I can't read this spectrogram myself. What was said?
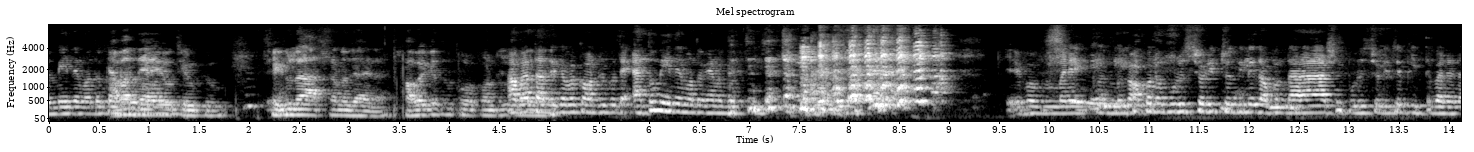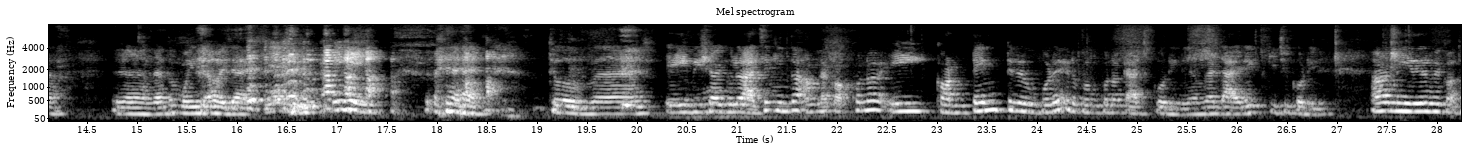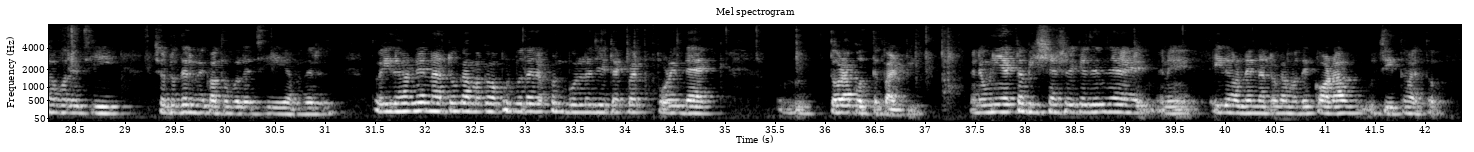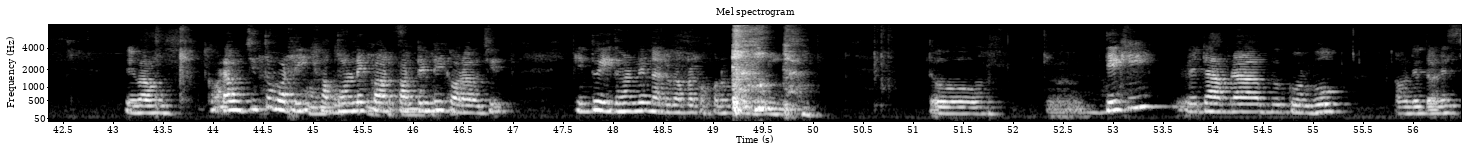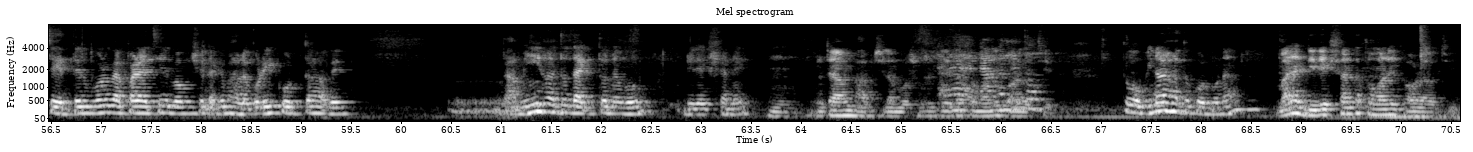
মেয়েদের মতো কেন আবার দেয়ও কেউ কেউ। সেগুলো আটকানো যায় না। সবাইকে তো কন্ট্রোল আবার তাদেরকে আবার কন্ট্রোল করতে এত মেয়েদের মতো কেন করছিস? এরকম মানে কখনো পুরুষ চরিত্র দিলে তখন তারা আর সেই পুরুষ চরিত্রে ফিরতে পারে না। আহ, এত মহিলা হয়ে যায় তো এই বিষয়গুলো আছে কিন্তু আমরা কখনো এই কন্টেন্টের উপরে এরকম কোনো কাজ করিনি আমরা ডাইরেক্ট কিছু করিনি। আমরা মেয়েদের হয়ে কথা বলেছি ছোটদের হয়ে কথা বলেছি আমাদের তো এই ধরনের নাটক আমাকে অপূর্বদা যখন বলল যে এটা একবার পড়ে দেখ তোরা করতে পারবি। মানে উনি একটা বিশ্বাস রেখেছেন যে মানে এই ধরনের নাটক আমাদের করা উচিত হয়তো। এবং করা উচিত তো বটেই সব ধরনের কন্টেন্টই করা উচিত। কিন্তু এই ধরনের নাটক আমরা কখনো করিনি। তো দেখি এটা আমরা করব। আমাদের দলের স্ট্রেংথের উপর ব্যাপার আছে এবং সেটাকে ভালো করেই করতে হবে। আমি হয়তো দায়িত্ব নেব ডিরেকশনে হুম এটা আমি ভাবছিলাম বসে বসে এটা হ্যাঁ, তোমারই করা উচিত। তো অভিনয় হয়তো করব না। মানে ডিরেকশনটা তোমারই করা উচিত।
